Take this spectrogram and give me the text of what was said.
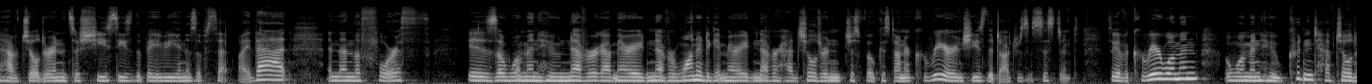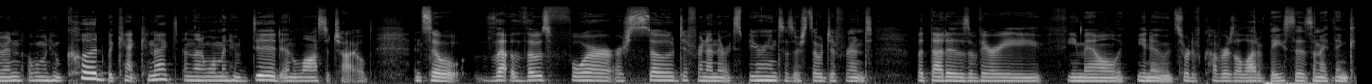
have children. And so she sees the baby and is upset by that. And then the fourth is a woman who never got married, never wanted to get married, never had children, just focused on her career, and she's the doctor's assistant. So you have a career woman, a woman who couldn't have children, a woman who could but can't connect, and then a woman who did and lost a child. And so those four are so different, and their experiences are so different. But that is a very female, you know, it sort of covers a lot of bases, and I think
